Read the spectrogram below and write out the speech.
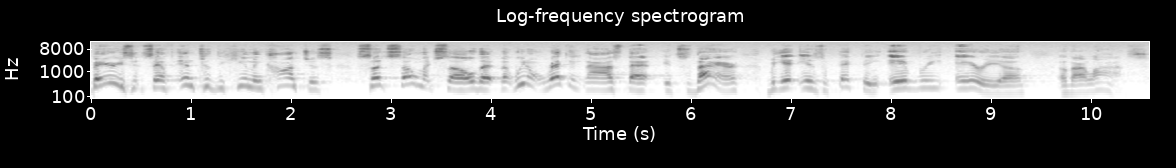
buries itself into the human conscious, such so much so that, that we don't recognize that it's there, but yet is affecting every area of our lives.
